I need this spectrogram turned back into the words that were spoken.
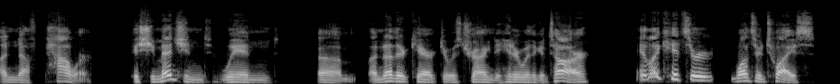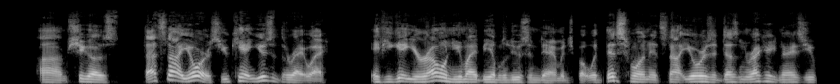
enough power. Because she mentioned when um, another character was trying to hit her with a guitar and like hits her once or twice um, she goes that's not yours. You can't use it the right way. If you get your own you might be able to do some damage but with this one it's not yours. It doesn't recognize you.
